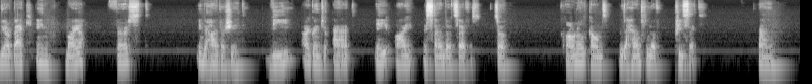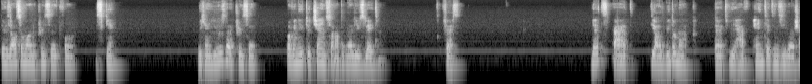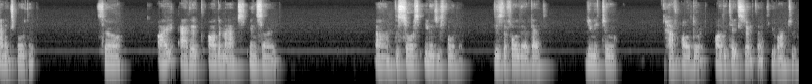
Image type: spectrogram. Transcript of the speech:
we are back in Maya. First, in the hypershade, we are going to add AI standard surface. So Arnold comes with a handful of presets. And there's also one preset for skin. We can use that preset, but we need to change some of the values later. First, let's add the albedo map that we have painted in ZBrush and exported. So I added all the maps inside um, the source images folder. This is the folder that you need to have all the all the texture that you want to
